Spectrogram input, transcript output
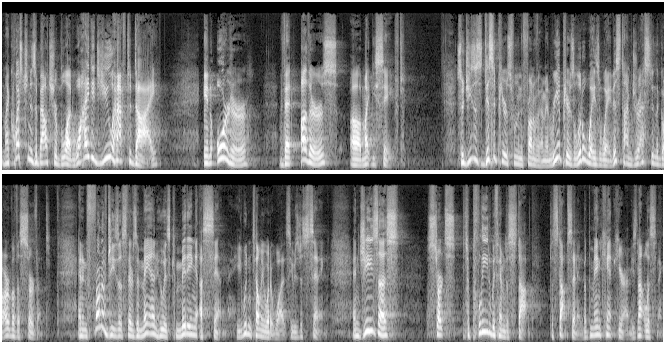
My question is about your blood. Why did you have to die in order that others uh, might be saved? So Jesus disappears from in front of him and reappears a little ways away, this time dressed in the garb of a servant. And in front of Jesus, there's a man who is committing a sin. He wouldn't tell me what it was, he was just sinning. And Jesus starts to plead with him to stop, to stop sinning. But the man can't hear him, he's not listening.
